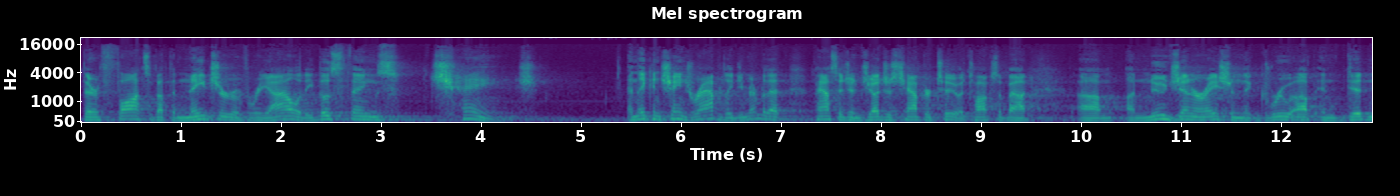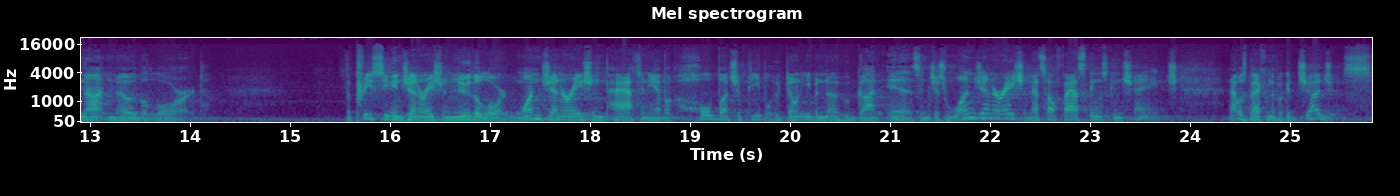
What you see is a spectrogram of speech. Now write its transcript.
their thoughts about the nature of reality, those things change. And they can change rapidly. Do you remember that passage in Judges chapter 2? It talks about um, a new generation that grew up and did not know the Lord. The preceding generation knew the Lord. One generation passed, and you have a whole bunch of people who don't even know who God is. In just one generation, that's how fast things can change. That was back in the book of Judges.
